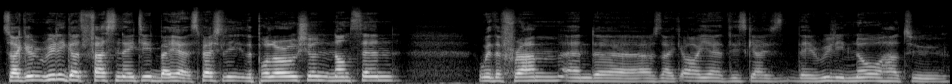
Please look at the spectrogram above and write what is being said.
So i really got fascinated by yeah especially the polar ocean Nansen with the fram and uh, i was like oh yeah these guys they really know how to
